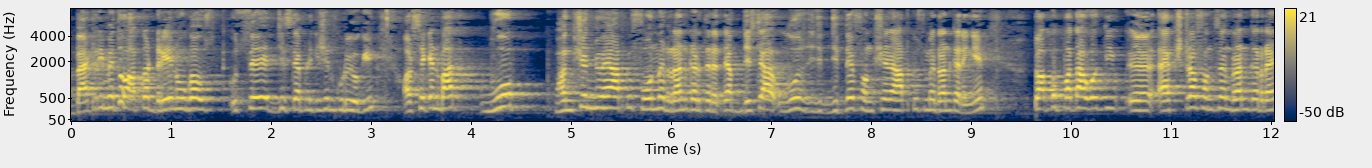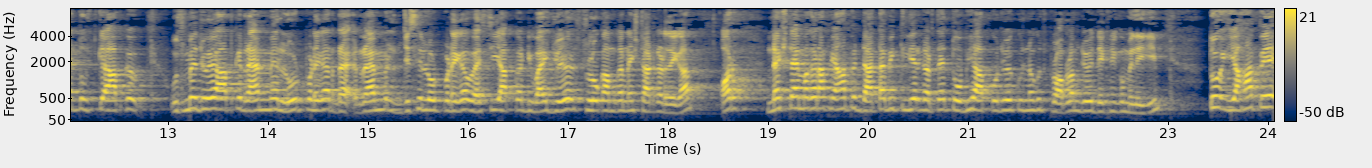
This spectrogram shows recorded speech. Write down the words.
बैटरी में तो आपका ड्रेन होगा उस, उससे जिससे एप्लीकेशन खुली होगी। और सेकंड बात वो फ़ंक्शन जो है आपके फ़ोन में रन करते रहते हैं। जिससे वो जितने फ़ंक्शन है आपके उसमें रन करेंगे तो आपको पता होगा कि एक्स्ट्रा फ़ंक्शन रन कर रहे हैं तो उसके आपके उसमें जो है आपके रैम में लोड पड़ेगा रैम में जिससे लोड पड़ेगा वैसे ही आपका डिवाइस जो है स्लो काम करना स्टार्ट कर देगा। और नेक्स्ट टाइम अगर आप यहाँ पे डाटा भी क्लियर करते हैं तो भी आपको जो है कुछ ना कुछ प्रॉब्लम जो है देखने को मिलेगी। तो यहाँ पे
